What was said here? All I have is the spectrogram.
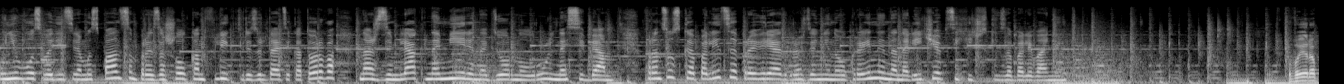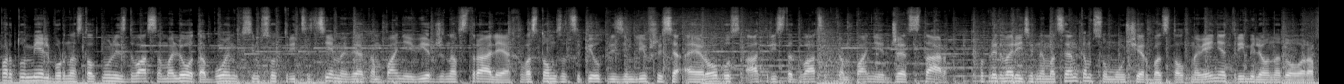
У него с водителем-испанцем произошел конфликт, в результате которого наш земляк намеренно дернул руль на себя. Французская полиция проверяет гражданина Украины на наличие психических заболеваний. В аэропорту Мельбурна столкнулись два самолета. Boeing 737 авиакомпании Virgin Australia хвостом зацепил приземлившийся аэробус А320 компании Jetstar. По предварительным оценкам, сумма ущерба от столкновения 3 миллиона долларов.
